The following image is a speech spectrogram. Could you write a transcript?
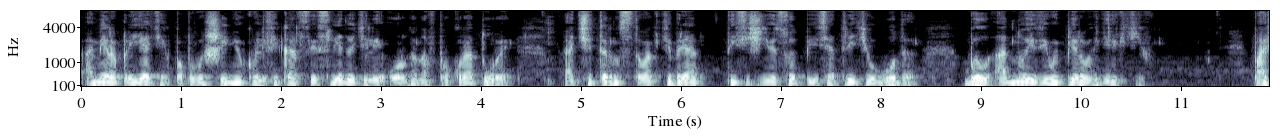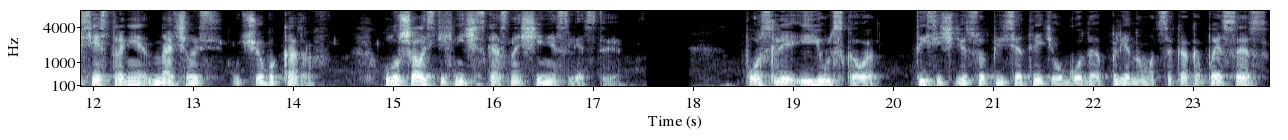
о мероприятиях по повышению квалификации следователей органов прокуратуры от 14 октября 1953 года был одной из его первых директив. По всей стране началась учеба кадров, улучшалось техническое оснащение следствия. После июльского 1953 года пленума ЦК КПСС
